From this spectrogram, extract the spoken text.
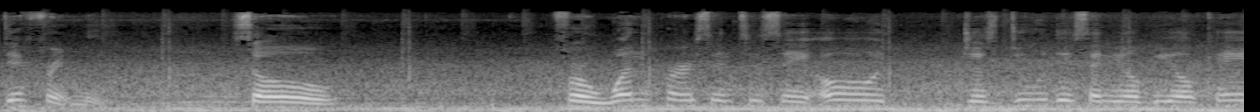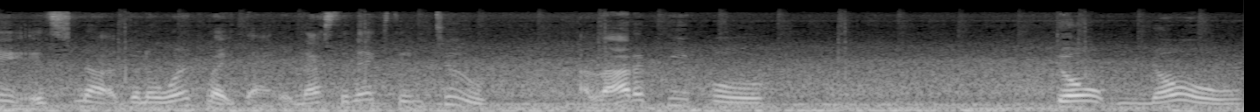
differently. So for one person to say, oh, just do this and you'll be okay, it's not going to work like that. And that's the next thing, too. A lot of people don't know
